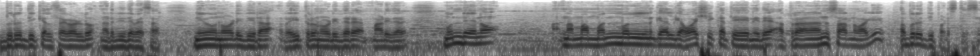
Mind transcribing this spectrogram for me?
ಅಭಿವೃದ್ಧಿ ಕೆಲಸಗಳು ನಡೆದಿದ್ದಾವೆ ಸರ್ ನೀವು ನೋಡಿದ್ದೀರಾ, ರೈತರು ನೋಡಿದರೆ ಮಾಡಿದ್ದಾರೆ. ಮುಂದೇನು ನಮ್ಮ ಮನ್ಮೂಲ್ಗಳಿಗೆ ಅವಶ್ಯಕತೆ ಏನಿದೆ, ಅದರ ಅನುಸಾರವಾಗಿ ಅಭಿವೃದ್ಧಿ ಪಡಿಸ್ತೀವಿ ಸರ್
